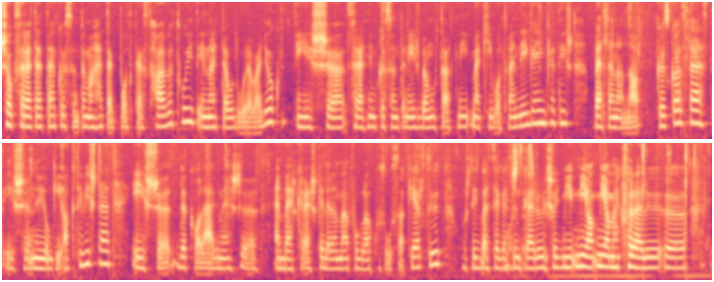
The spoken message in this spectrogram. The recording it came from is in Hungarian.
Sok szeretettel köszöntöm a Hetek Podcast hallgatóit, én Nagy Teodóra vagyok, és szeretném köszönteni és bemutatni meghívott vendégeinket is, Betlen Anna közgazdászt és nőjogi aktivistát, és Dökol Ágnes emberkereskedelemmel foglalkozó szakértőt. Most itt beszélgetünk Most erről is, hogy mi, mi, a, mi a megfelelő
